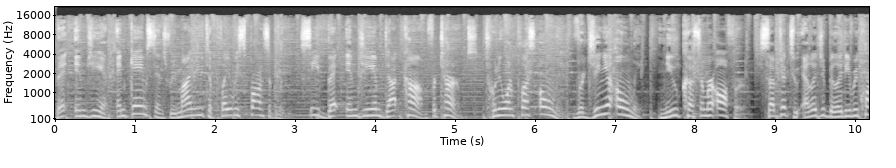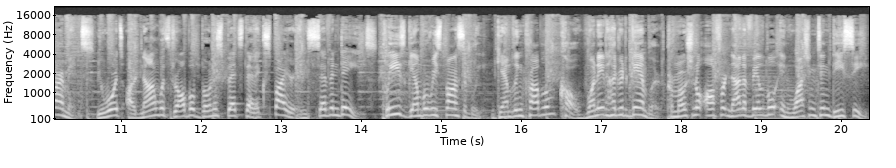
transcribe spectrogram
BetMGM and GameSense remind you to play responsibly. See BetMGM.com for terms. 21 plus only, Virginia only. New customer offer. Subject to eligibility requirements. Rewards are non withdrawable bonus bets that expire in seven days. Please gamble responsibly. Gambling problem? Call 1 800 Gambler. Promotional offer not available in Washington, D.C.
